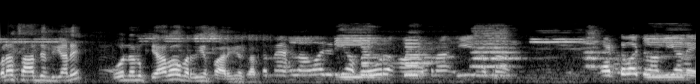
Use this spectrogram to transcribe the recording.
ਬੜਾ ਸਾਥ ਦਿੰਦੀਆਂ ਨੇ ਉਹਨਾਂ ਨੂੰ ਕਿਹਾ ਵਾ ਉਹ ਵਰਦੀਆਂ ਪਾ ਰਹੀਆਂ ਸਰ ਤਾਂ ਮਹਿਲਾਵਾਂ ਜਿਹੜੀਆਂ ਹੋਰ ਆ ਆਪਣਾ ਇਹ ਆਪਣਾ ਐਕਟਿਵਾ ਚਲਾਉਂਦੀਆਂ ਨੇ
